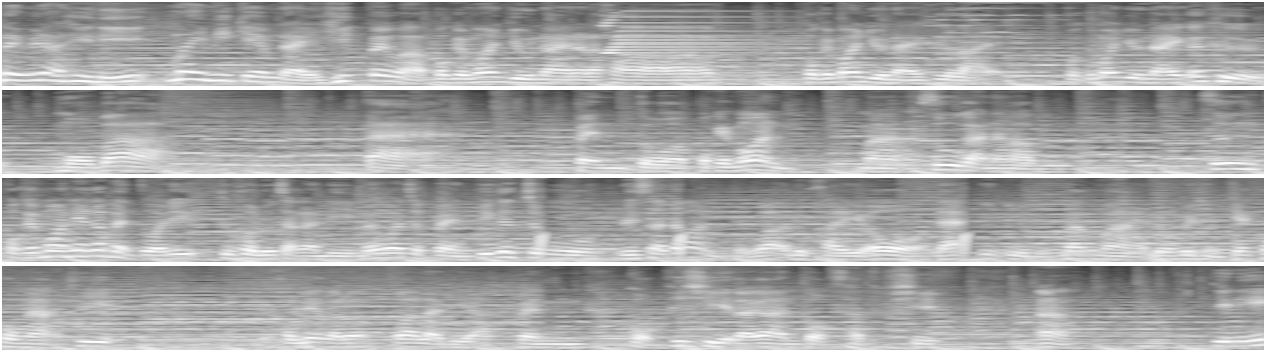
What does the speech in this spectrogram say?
ในวินาทีนี้ไม่มีเกมไหนฮิตไปกว่าโปเกมอนยูไนแล้วนะครับโปเกมอนยูไนคืออะไรโปเกมอนยูไนก็คือโมบ้าแต่เป็นตัวโปเกมอนมาสู้กันนะครับ ซึ่งโปเกมอนเนี่ยก็เป็นตัวที่ทุกคนรู้จักกันดี ไม่ว่าจะเป็นพิกาจูริซาดอนหรือว่าลูคาริโอและอื่นๆอีกมากมาย รวมไปถึงเกคโคงะที่เขาเรียกกันว่าอะไรเดียเป็นกบพิชิแล้วกันกบซาโตชิอะทีนี้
